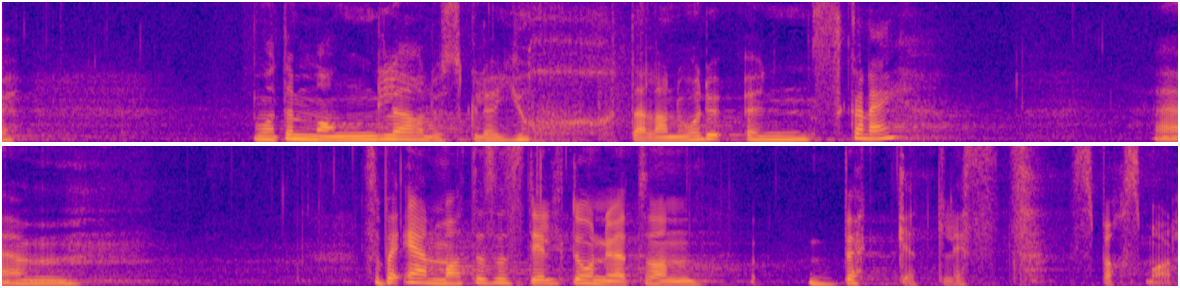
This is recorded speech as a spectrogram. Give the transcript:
på en måte mangler du skulle ha gjort, eller noe du ønsker deg? Um, så på en måte så stilte hun jo et sånn bucketlist-spørsmål.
